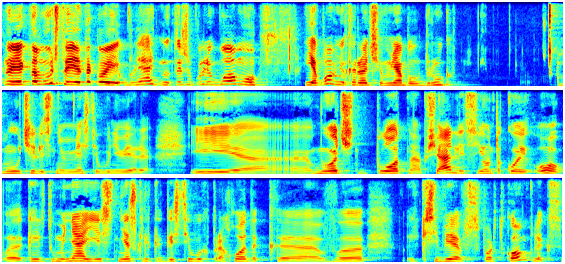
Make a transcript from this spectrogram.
но я к тому, что я такой, блядь, ну ты же по-любому... Я помню, короче, у меня был друг, мы учились с ним вместе в универе, и э, мы очень плотно общались, и он такой, о, э, говорит, у меня есть несколько гостевых проходок э, в, к себе в спорткомплекс,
